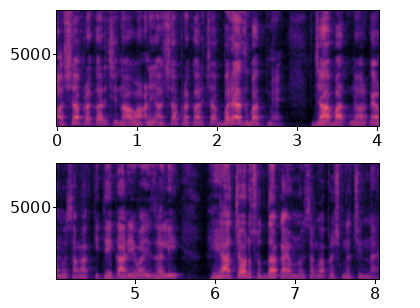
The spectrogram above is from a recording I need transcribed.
अशा प्रकारची नावं आणि अशा प्रकारच्या बऱ्याच बातम्या आहे ज्या बातम्यावर काय म्हणून सांगा? किती कार्यवाही झाली? हे याच्यावर सुद्धा काय म्हणून सांगा? प्रश्नचिन्ह आहे.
